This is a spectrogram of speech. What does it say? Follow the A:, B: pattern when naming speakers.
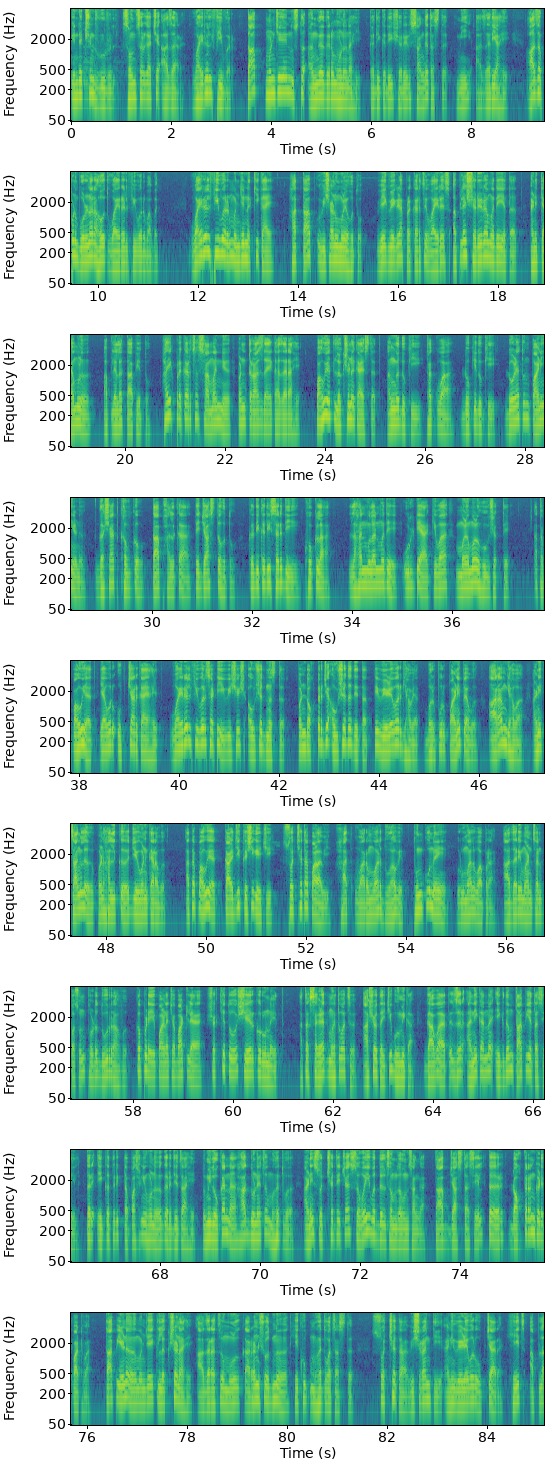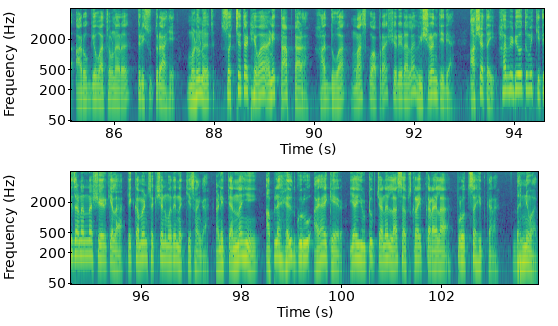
A: Induction rural संसर्गाचे आजार viral fever. ताप म्हणजे नुसतं अंग गरम होणं नाही. कधी कधी शरीर सांगत असतं मी आजारी आहे. आज आपण बोलणार आहोत व्हायरल फीवरबाबत व्हायरल फीवर म्हणजे नक्की काय? हा ताप विषाणूमुळे होतो. वेगवेगळ्या प्रकारचे व्हायरस आपल्या शरीरामध्ये येतात आणि त्यामुळं आपल्याला ताप येतो. हा एक प्रकारचा सामान्य पण त्रासदायक आजार आहे. पाहूयात लक्षणं काय असतात. अंगदुखी थकवा डोकेदुखी डोळ्यातून पाणी येणं घशात खवकव ताप हलका ते जास्त होतो. कधीकधी सर्दी खोकला लहान मुलांमध्ये उलट्या किंवा मळमळ होऊ शकते. आता पाहूयात यावर उपचार काय आहेत. व्हायरल फीवरसाठी विशेष औषध नसतं पण डॉक्टर जे औषधं देतात ते वेळेवर घ्याव्यात. भरपूर पाणी प्यावं आराम घ्यावा आणि चांगलं पण हलकं जेवण करावं. आता पाहूयात काळजी कशी घ्यायची? स्वच्छता पाळावी. हात वारंवार धुवावेत. थुंकू नये. रुमाल वापरा. आजारी माणसांपासून थोडं दूर राहावं. कपडे पाण्याच्या बाटल्या शक्यतो शेअर करू नयेत. आता सगळ्यात महत्त्वाचं आशाताईची भूमिका. गावात जर अनेकांना एकदम ताप येत असेल तर एकत्रित तपासणी होणं गरजेचं आहे. तुम्ही लोकांना हात धुण्याचं महत्त्व आणि स्वच्छतेच्या सवयीबद्दल समजावून सांगा. ताप जास्त असेल तर डॉक्टरांकडे पाठवा. ताप येणं म्हणजे एक लक्षण आहे. आजाराचं मूळ कारण शोधणं हे खूप महत्त्वाचं असतं. स्वच्छता विश्रांती आणि वेळेवर उपचार हेच आपलं आरोग्य वाचवणारं त्रिसूत्र आहे. म्हणूनच स्वच्छता ठेवा आणि ताप टाळा. हात धुवा मास्क वापरा शरीराला विश्रांती द्या. आशाताई हा व्हिडिओ तुम्ही किती जणांना शेअर केला हे कमेंट सेक्शनमध्ये नक्की सांगा. आणि त्यांनाही आपल्या health Guru I I care या यूट्यूब चॅनलला सबस्क्राईब करायला प्रोत्साहित करा. धन्यवाद.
